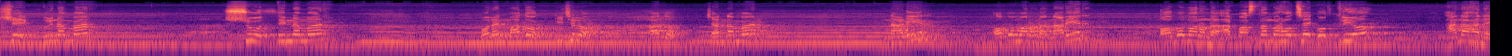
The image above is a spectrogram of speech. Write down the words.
শেখ। দুই নাম্বার। সুদ। তিন নাম্বার। বলেন মাদক, কি ছিল? মাদক। চার নাম্বার, নারীর অপমাননা, নারীর অবমাননা আর পাঁচ নাম্বার হচ্ছে গোত্রীয় হানাহানে,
